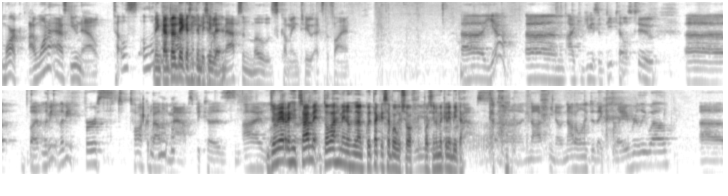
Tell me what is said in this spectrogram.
Mark, I want to ask you now. Tell us a little Me bit encanta el de about que se hace the invisible, eh. maps and modes coming to X Defiant. Uh, yeah, um, I can give you some details too. Uh, but let me let me first talk about the maps because I. Yo me voy a love registrar our todas menos la encuesta que sepa Ubisoft, really por si no me quieren invitar. maps. Uh, not you know not only do they play really well, uh,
